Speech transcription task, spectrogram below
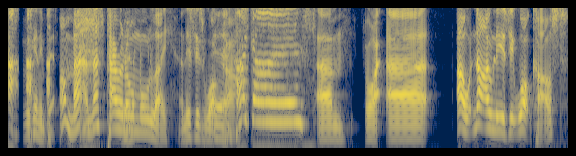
uh, beginning bit. I'm Matt, and that's Paranormal Lee, and this is Whatcast. Yeah. Hi guys. Um, right. Uh, oh, not only is it Whatcast,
